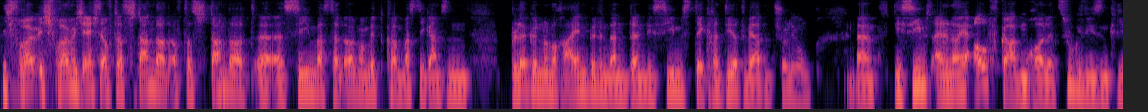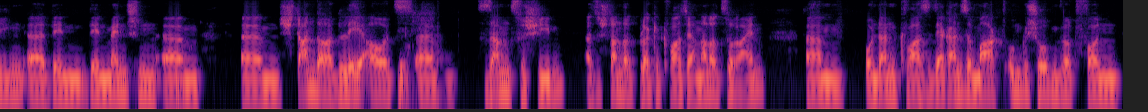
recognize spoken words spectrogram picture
Ich freue ich freu mich echt auf das Standard, auf das Standard-Theme, äh, was dann irgendwann mitkommt, was die ganzen Blöcke nur noch einbilden, dann, dann die Themes degradiert werden. Entschuldigung. Äh, die Themes eine neue Aufgabenrolle zugewiesen kriegen, äh, den, den Menschen ähm, ähm, Standard-Layouts ähm, zusammenzuschieben, also Standardblöcke quasi aneinander zu reihen ähm, und dann quasi der ganze Markt umgeschoben wird von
